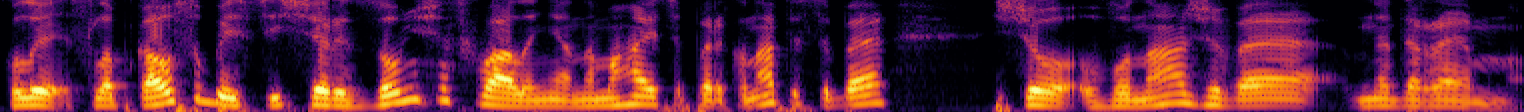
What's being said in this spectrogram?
коли слабка особистість через зовнішнє схвалення намагається переконати себе, що вона живе недаремно.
